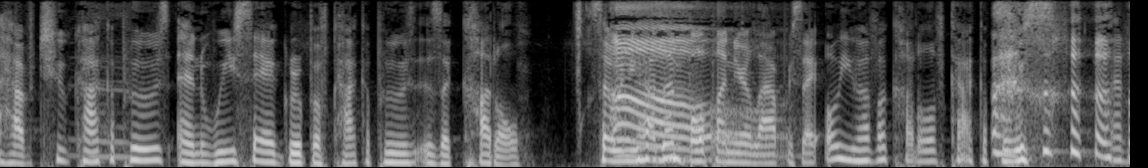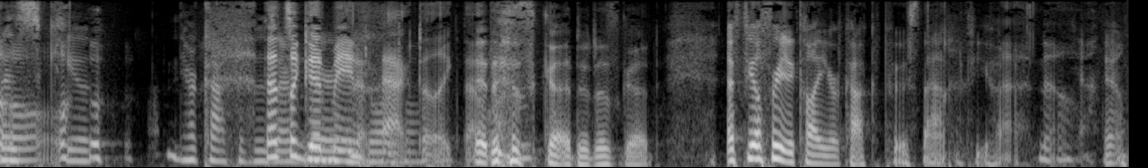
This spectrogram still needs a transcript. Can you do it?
have two cockapoos and we say a group of cockapoos is a cuddle. So when you have them both on your lap, we say, "Oh, you have a cuddle of cockapoos." that is cute. Your cockapoos. That's are a good made up fact. I like that. it one. is good. It is good. Uh, feel free to call your cockapoos that if you have. No. No,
